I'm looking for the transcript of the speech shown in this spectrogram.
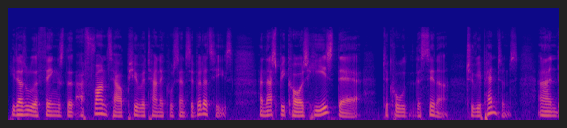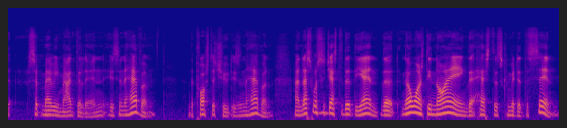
He does all the things that affront our puritanical sensibilities. And that's because he is there to call the sinner to repentance. And St. Mary Magdalene is in heaven. The prostitute is in heaven. And that's what's mm. suggested at the end that no one's denying that Hester's committed the sin.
